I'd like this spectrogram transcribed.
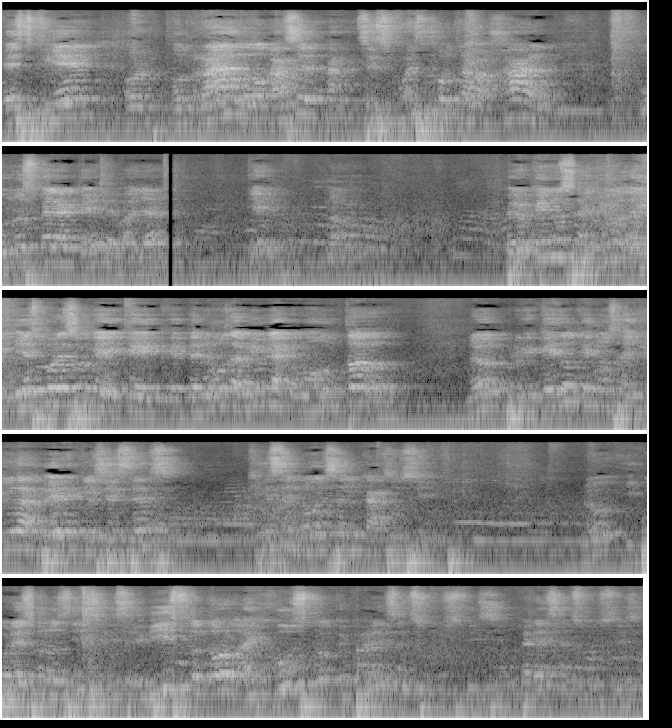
es fiel, honrado, hace, se esfuerza por trabajar, uno espera que le vaya bien, ¿no? Pero ¿qué nos ayuda? Y es por eso que tenemos la Biblia como un todo. Porque ¿qué es lo que nos ayuda a ver Eclesiastes? Que ese no es el caso siempre. ¿no? Y por eso nos dice, dice, visto todo, hay justo que parece en su justicia, perece en su justicia.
